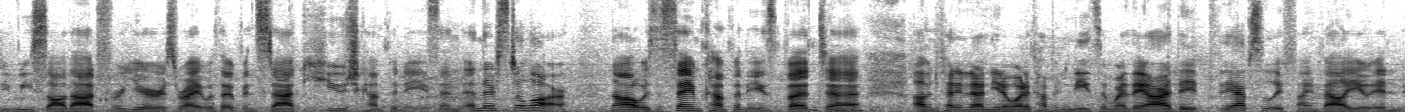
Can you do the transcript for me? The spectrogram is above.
we saw that for years, right, with OpenStack, huge companies, and, and there still are. Not always the same companies, but uh, um, depending on you know what a company needs and where they are, they, they absolutely find value in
